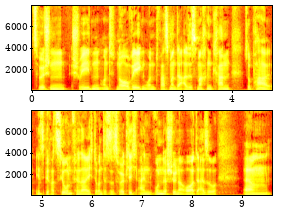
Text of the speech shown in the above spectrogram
zwischen Schweden und Norwegen und was man da alles machen kann. So ein paar Inspirationen vielleicht. Und es ist wirklich ein wunderschöner Ort. Also, ähm,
